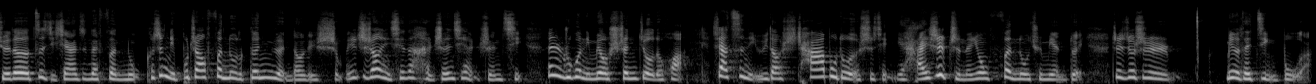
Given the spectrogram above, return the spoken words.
觉得自己现在正在愤怒，可是你不知道愤怒的根源到底是什么，你只知道你现在很生气，很生气。但是如果你没有深究的话，下次你遇到差不多的事情，你还是只能用愤怒去面对，这就是没有在进步啊。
